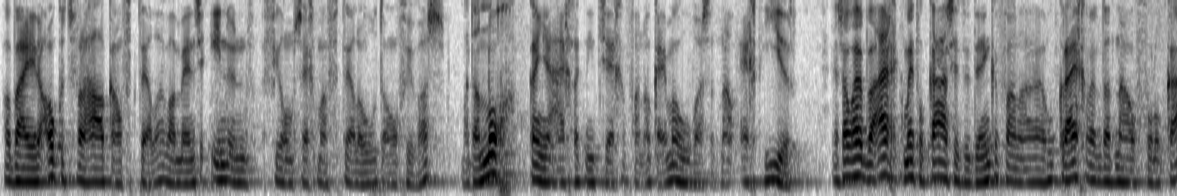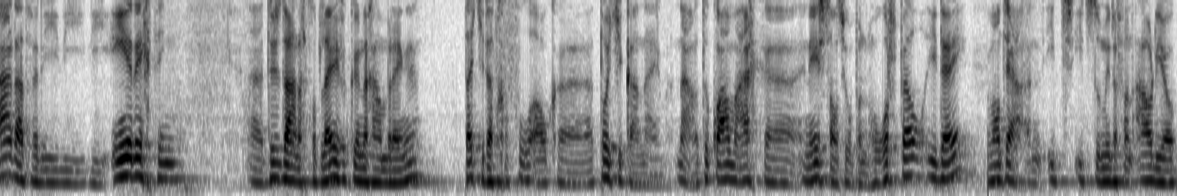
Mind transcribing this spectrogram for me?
Waarbij je ook het verhaal kan vertellen, waar mensen in een film zeg maar vertellen hoe het ongeveer was. Maar dan nog kan je eigenlijk niet zeggen van oké, maar hoe was het nou echt hier? En zo hebben we eigenlijk met elkaar zitten denken van uh, hoe krijgen we dat nou voor elkaar, dat we die, die, die inrichting uh, dusdanig tot leven kunnen gaan brengen, dat je dat gevoel ook uh, tot je kan nemen. Nou, toen kwamen we eigenlijk in eerste instantie op een hoorspel-idee. Want ja, iets, iets door middel van audio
